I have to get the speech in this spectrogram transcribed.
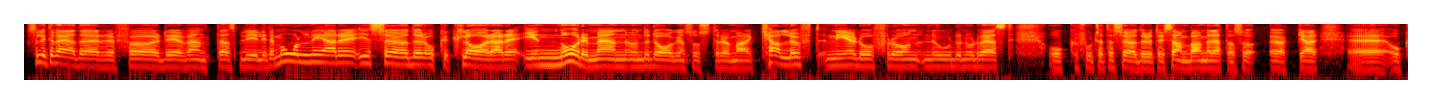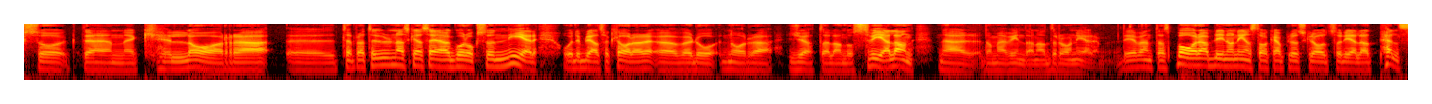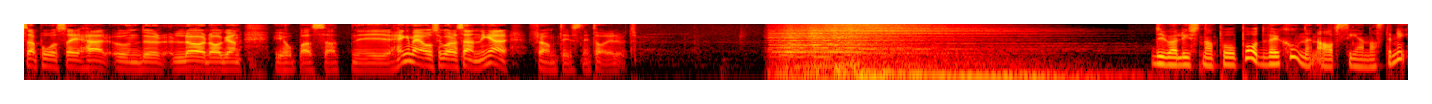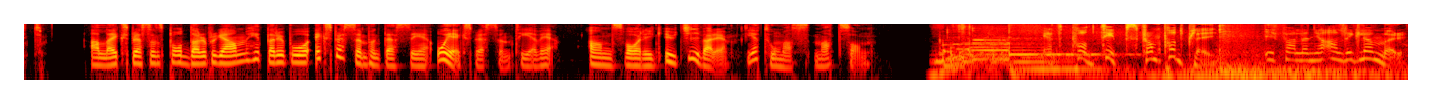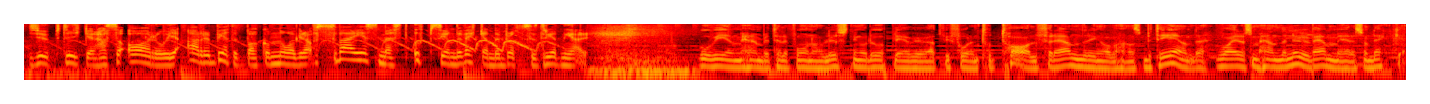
Så lite väder för det väntas bli lite molnigare i söder och klarare i norr. Men under dagen så strömmar kallluft ner då från nord och nordväst och fortsätter söderut. Och I samband med detta så ökar eh, också den klara Eh, temperaturerna ska jag säga går också ner och det blir alltså klarare över då norra Götaland och Svealand när de här vindarna drar ner. Det väntas bara bli någon enstaka plusgrad så det gäller att pälsa på sig här under lördagen. Vi hoppas att ni hänger med oss i våra sändningar fram tills ni tar er ut. Du har lyssnat på poddversionen av Senaste nytt. Alla Expressens poddar och program hittar du på Expressen.se och i Expressen TV. Ansvarig utgivare är Thomas Mattsson. Ett poddtips från Podplay. I fallen jag aldrig glömmer djupdyker Hasse Aro i arbetet bakom några av Sveriges mest uppseendeväckande brottsutredningar Går vi in med hemlig telefonavlyssning och, och då upplever vi att vi får en total förändring av hans beteende. Vad är det som händer nu? Vem är det som läcker?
